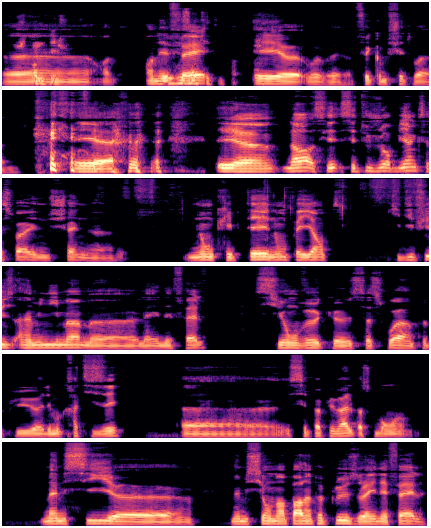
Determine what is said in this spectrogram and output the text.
En, en effet. Et ouais, ouais, fais comme chez toi. et et euh, non, c'est toujours bien que ce soit une chaîne euh, non cryptée, non payante, qui diffuse un minimum euh, la NFL. Si on veut que ça soit un peu plus euh, démocratisé, euh, c'est pas plus mal parce que bon, même si même si on en parle un peu plus de la NFL,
